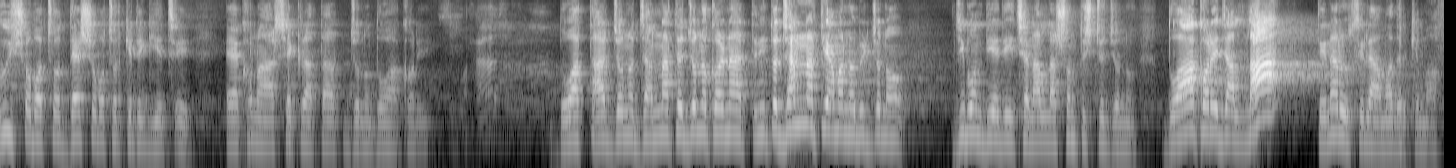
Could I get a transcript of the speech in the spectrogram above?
দুইশো বছর, দেড়শো বছর কেটে গিয়েছে, এখনও আশেকরা তার জন্য দোয়া করে। দোয়া তার জন্য, জান্নাতের জন্য করে না, তিনি তো জান্নাতি, আমার নবীর জন্য জীবন দিয়ে দিয়েছেন আল্লাহ সন্তুষ্টির জন্য। দোয়া করে যে আল্লাহ, তেনার আমাদেরকে মাফ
